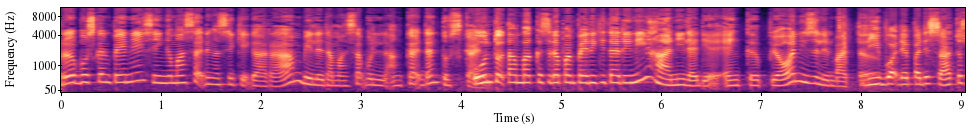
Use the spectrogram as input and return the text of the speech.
Rebuskan penne sehingga masak dengan sedikit garam. Bila dah masak boleh angkat dan toskan. Untuk tambah kesedapan penne kita hari ni, ha inilah dia Anchor Pure New Zealand Butter. Dibuat daripada 100%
